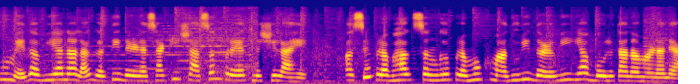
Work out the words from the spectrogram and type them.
उमेद अभियानाला गती देण्यासाठी शासन प्रयत्नशील आहे. असे प्रभाग संघ प्रमुख माधुरी दळवी या बोलताना म्हणाल्या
